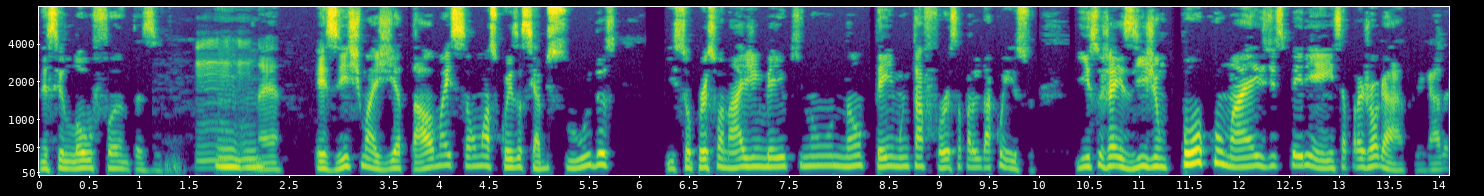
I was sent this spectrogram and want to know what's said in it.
nesse low fantasy, Uhum. né? Existe magia tal, mas são umas coisas assim absurdas e seu personagem meio que não, não tem muita força para lidar com isso. E isso já exige um pouco mais de experiência para jogar, tá ligado?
